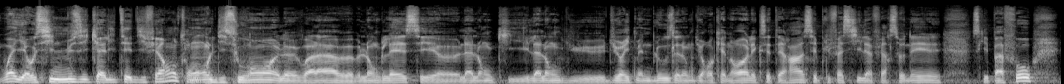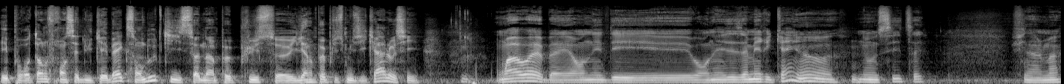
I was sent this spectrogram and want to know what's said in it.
Ouais, il y a aussi une musicalité différente. On, on le dit souvent, le, voilà, euh, l'anglais c'est euh, la langue qui, la langue du, du rhythm and blues, la langue du rock and roll, etc. C'est plus facile à faire sonner, ce qui est pas faux. Et pour autant, le français du Québec, sans doute, qui sonne un peu plus, euh, il est un peu plus musical aussi. Ouais, ouais, ben on est des, on est des Américains, hein, nous aussi, tu sais. Finalement,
